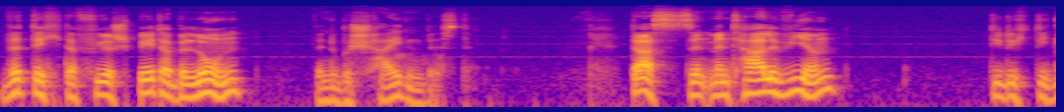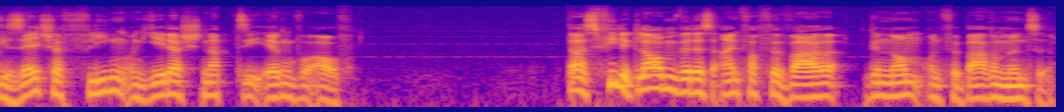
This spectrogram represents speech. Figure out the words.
wird dich dafür später belohnen, wenn du bescheiden bist. Das sind mentale Viren, die durch die Gesellschaft fliegen und jeder schnappt sie irgendwo auf. Da es viele glauben, wird es einfach für wahre genommen und für bare Münze.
